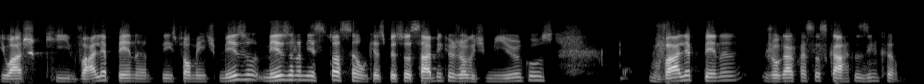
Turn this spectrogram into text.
eu acho que vale a pena, principalmente, mesmo, mesmo na minha situação, que as pessoas sabem que eu jogo de Miracles, vale a pena jogar com essas cartas em campo.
